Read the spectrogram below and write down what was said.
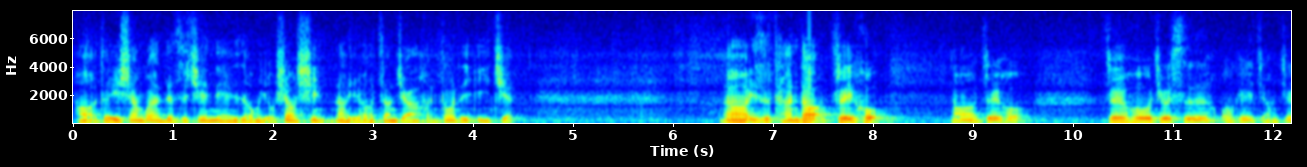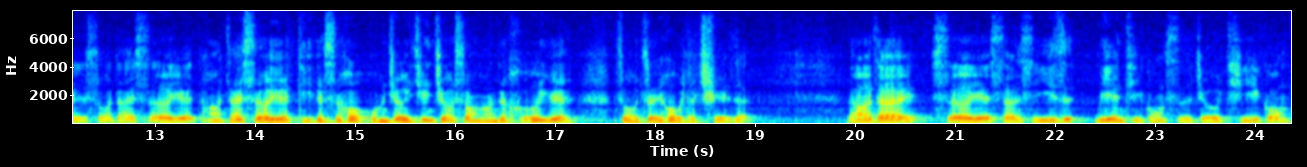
好，对于相关的这些内容有效性，那也要增加很多的意见。然后一直谈到最后，啊，最后。最后就是我可以讲，就是说在十二月哈，在十二月底的时候，我们就已经就双方的合约做最后的确认。然后在十二月三十一日，BNT 公司就提供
